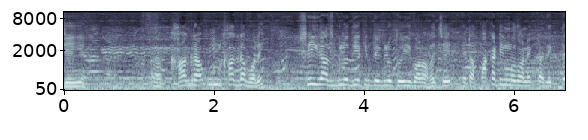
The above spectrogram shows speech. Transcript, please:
যেই খাগড়া উল খাগড়া বলে সেই গাছগুলো দিয়ে কিন্তু এগুলো তৈরি করা হয়েছে। এটা পাকাটির মতো অনেকটা দেখতে।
